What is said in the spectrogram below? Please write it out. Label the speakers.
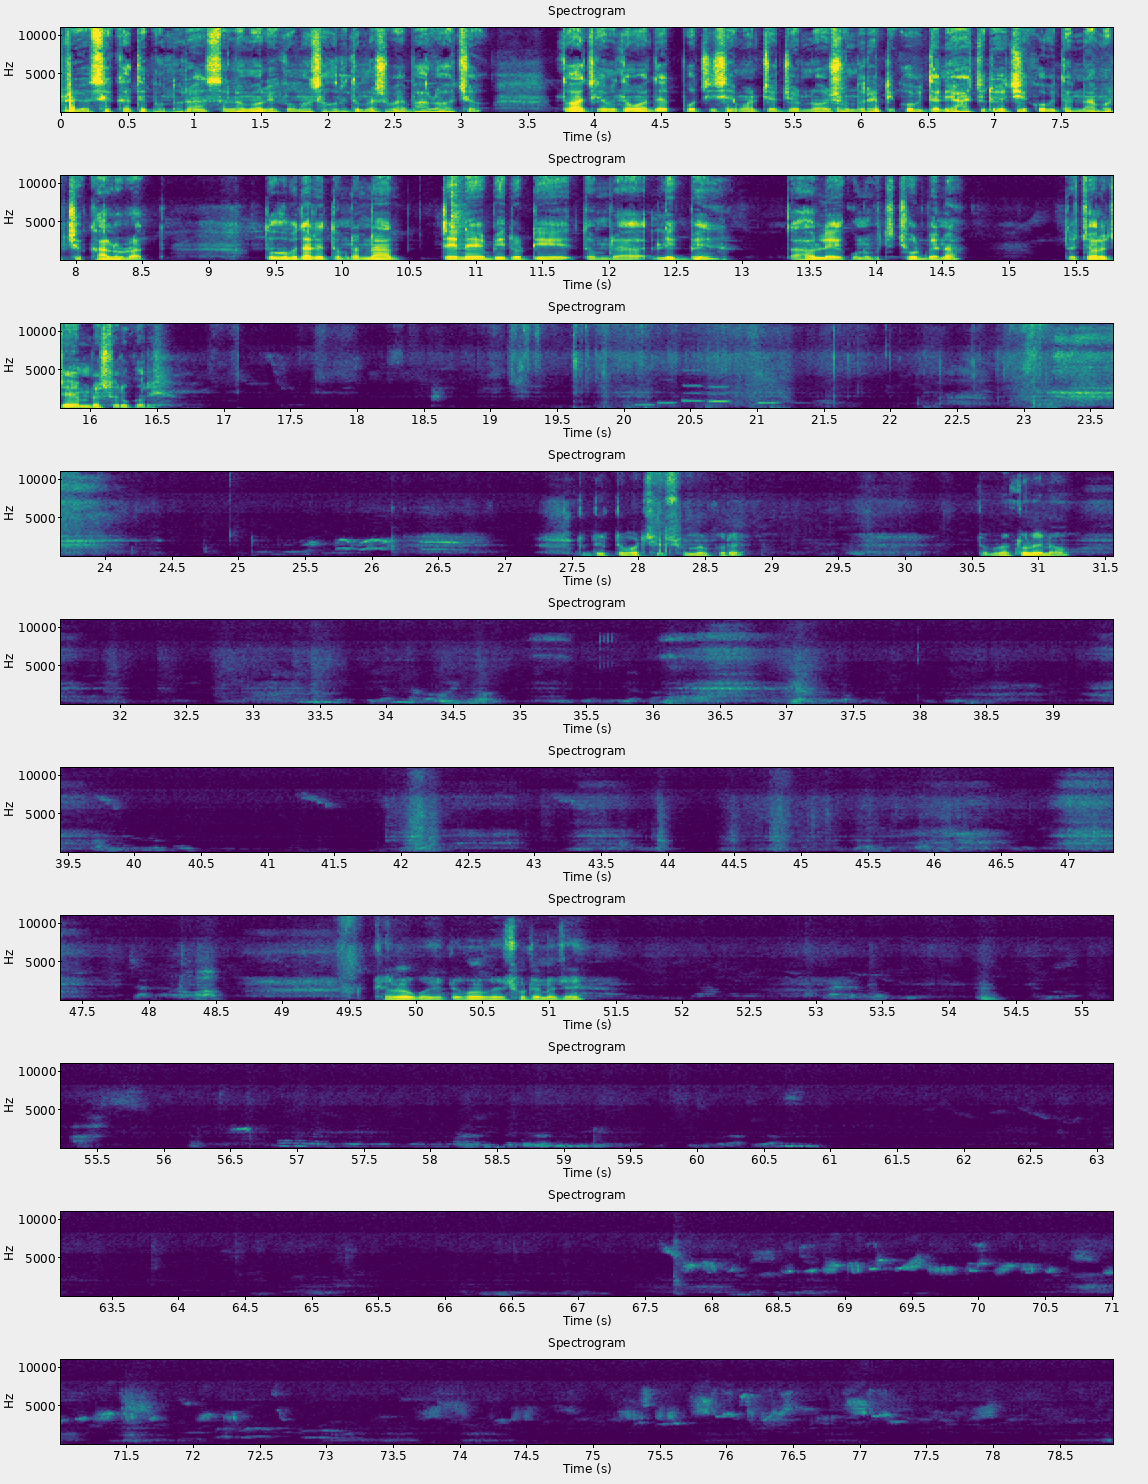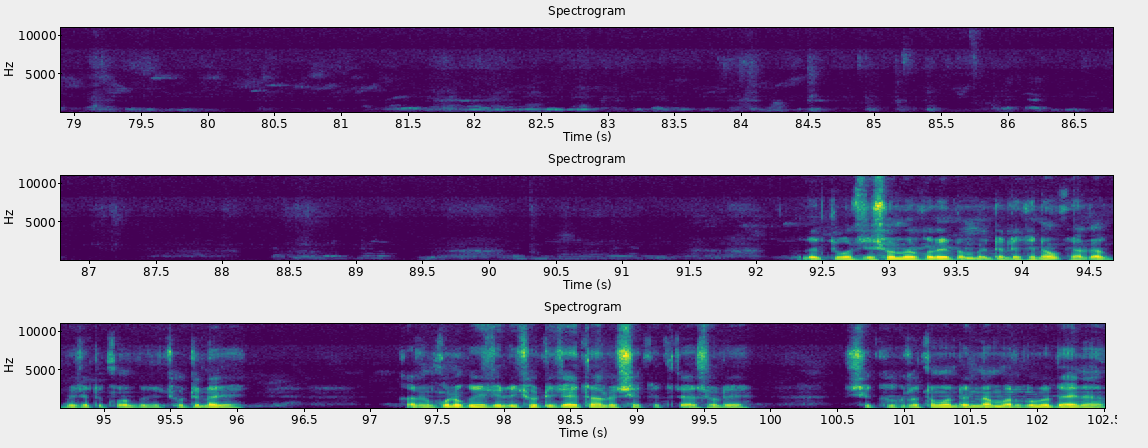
Speaker 1: প্রিয় শিক্ষার্থী বন্ধুরা, আসসালামু আলাইকুম। আশা করি তোমরা সবাই ভালো আছো। তো আজকে আমি তোমাদের পঁচিশে মার্চের জন্য সুন্দর একটি কবিতা নিয়ে হাজির হয়েছি। কবিতার নাম হচ্ছে কালো রাত। তো কবিতাটি তোমরা না টেনে ভিডিওটি তোমরা লিখবে, তাহলে কোনো কিছু ছুটবে না। তো চলো যাই, আমরা শুরু করি। দেখতে পাচ্ছি সুন্দর করে তোমরা তুলে নাও। খেয়াল রাখব যাতে কোনো কিছু ছুটে না যায়। দেখতে পাচ্ছি সুন্দর করে তোমরা লিখে নাও, খেয়াল রাখবে যাতে কোনো কিছু ছুটে না যায়। কারণ কোনো কিছু যদি ছুটে যায়, তাহলে সেক্ষেত্রে আসলে শিক্ষকরা তোমাদের নাম্বারগুলো দেয় না।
